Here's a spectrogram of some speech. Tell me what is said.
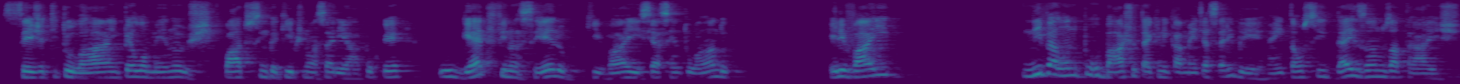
seja titular em pelo menos 4, 5 equipes numa Série A? Porque o gap financeiro que vai se acentuando, ele vai nivelando por baixo tecnicamente a Série B. Né? Então, se 10 anos atrás,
